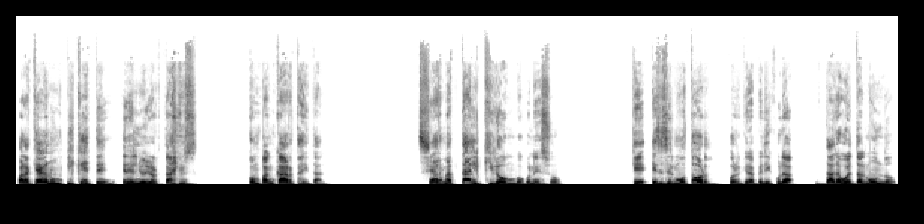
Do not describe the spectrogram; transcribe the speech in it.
para que hagan un piquete en el New York Times, con pancartas y tal. Se arma tal quilombo con eso, que ese es el motor por el que la película da la vuelta al mundo,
